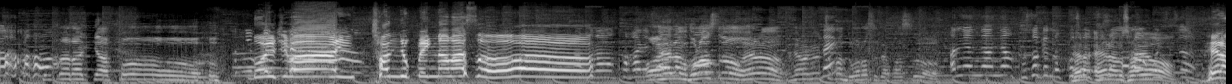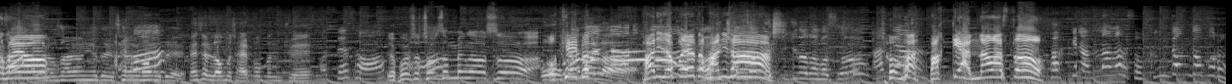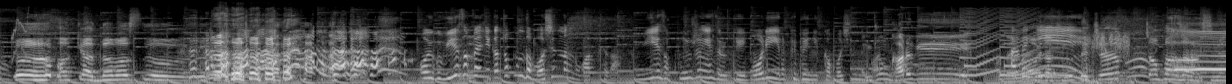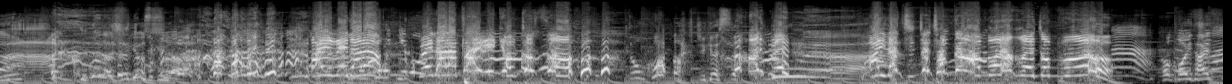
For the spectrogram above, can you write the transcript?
손가락이 아파 놀지 마 1600 남았어 그럼 가만히 어. 해랑 놀았어 해랑 해랑 네? 1초간 놀았어 내가 봤어 아니 아니 아니 구석에 놓고 해랑- 저 해랑. 하고 있음. 해랑 사요 해랑 사용해야 돼 사용해야 돼 뱃을 너무 잘 뽑은 죄. 어때서? 야 벌써 1300 나왔어 오케이, 빨라. 반이 더 빼렸다 반 이 상 1300씩이나 남았어? 저만 밖에 안 남았어 밖에 안 남았어. 긍정적으로. 어 밖에 안 남았어 어 이거 위에서 빼니까 조금 더 멋있는 것 같아 나. 위에서 공중에서 이렇게 머리 이렇게 빼니까 멋있는 것. 공중 가르기. 네, 거의 다 죽을 때쯤 점프하는 사람 있으면은 누가 나 죽였어 아니 왜 나랑 왜 나랑 타이밍 겹쳤어 또 코아 죽였어. 아니 왜 아니 나 진짜 장난 안 보는 거야 점프 나. 어, 거의 다 했어.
